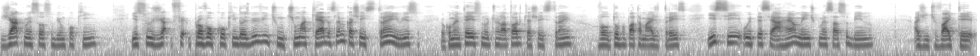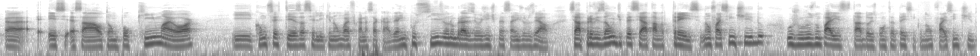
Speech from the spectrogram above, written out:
já começou a subir um pouquinho. Isso já provocou que em 2021 tinha uma queda. Você lembra que eu achei estranho isso? Eu comentei isso no último relatório, que achei estranho. Voltou para o patamar de 3. E se o IPCA realmente começar subindo, a gente vai ter uh, esse, essa alta um pouquinho maior e com certeza a Selic não vai ficar nessa casa. É impossível no Brasil a gente pensar em juros real. Se a previsão de PCA estava 3, não faz sentido os juros no país está 2,75. Não faz sentido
